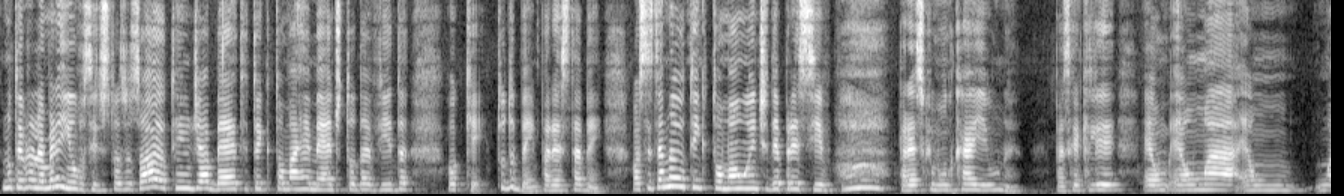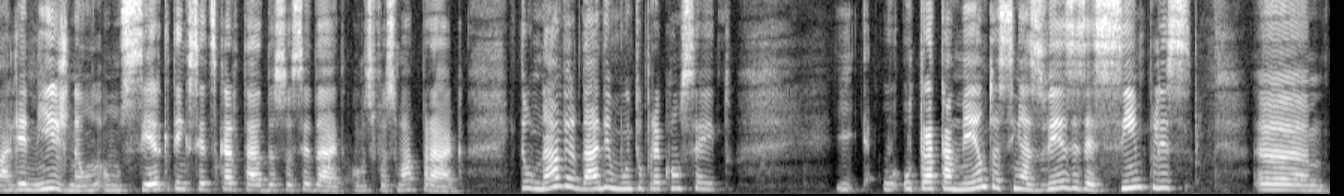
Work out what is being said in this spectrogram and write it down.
não tem problema nenhum. Você diz para as pessoas, ah, eu tenho diabetes, tenho que tomar remédio toda a vida. Ok, tudo bem, parece estar tá bem. Você diz, não, eu tenho que tomar um antidepressivo. Oh, parece que o mundo caiu, né? Parece que aquele é, um, é, uma, é um, um alienígena, um, um, ser que tem que ser descartado da sociedade, como se fosse uma praga. Então, na verdade, é muito preconceito. E o, o tratamento, assim, às vezes é simples, uh,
